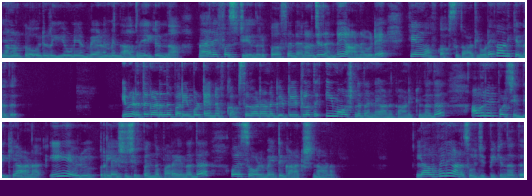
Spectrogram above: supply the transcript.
ഞങ്ങൾക്ക് ഒരു റീയൂണിയൻ വേണമെന്ന് ആഗ്രഹിക്കുന്ന മാനിഫെസ്റ്റ് ചെയ്യുന്ന ഒരു പേഴ്സന്റെ എനർജി തന്നെയാണ് ഇവിടെ കിങ് ഓഫ് കപ്സ് കാർഡിലൂടെ കാണിക്കുന്നത്. ഇവിടെ അടുത്ത കാർഡ് എന്ന് പറയുമ്പോൾ ടെൻ ഓഫ് കപ്സ് കാർഡാണ് കിട്ടിയിട്ടുള്ളത്. ഇമോഷനെ തന്നെയാണ് കാണിക്കുന്നത്. അവരിപ്പോൾ ചിന്തിക്കുകയാണ് ഈ ഒരു റിലേഷൻഷിപ്പ് എന്ന് പറയുന്നത് ഒരു സോൾമേറ്റ് കണക്ഷനാണ് ലവിനെയാണ് സൂചിപ്പിക്കുന്നത്.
